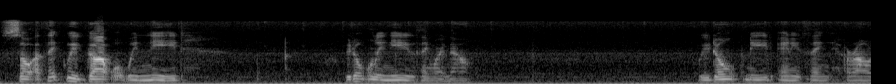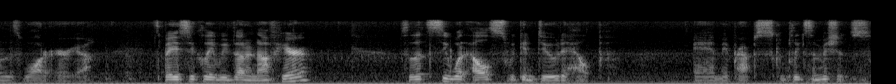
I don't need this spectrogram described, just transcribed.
So I think we've got what we need. We don't really need anything right now. We don't need anything around this water area. Basically we've done enough here. So let's see what else we can do to help. And may perhaps complete some missions.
